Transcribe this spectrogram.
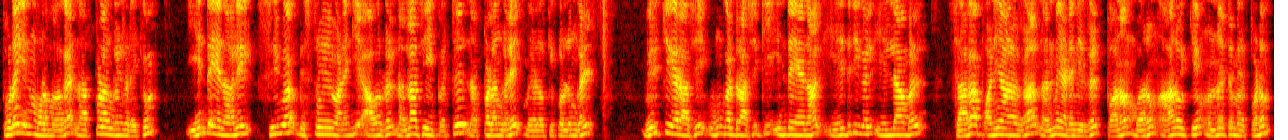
துணையின் மூலமாக நற்பலன்கள் கிடைக்கும். இன்றைய நாளில் சிவ விஷ்ணுவை வணங்கி அவர்கள் நல்லாசியை பெற்று நற்பலன்களை மேலோக்கிக் கொள்ளுங்கள். விருச்சிக ராசி உங்கள் ராசிக்கு இன்றைய நாள் எதிரிகள் இல்லாமல் சக பணியாளர்களால் நன்மை அடைவீர்கள். பணம் வரும் ஆரோக்கியம் முன்னேற்றம் ஏற்படும்.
